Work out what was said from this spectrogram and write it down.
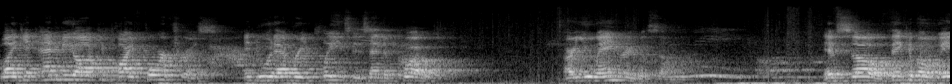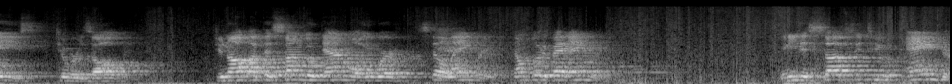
like an enemy occupied fortress and do whatever he pleases. End of quote. Are you angry with someone? If so, think about ways to resolve it. Do not let the sun go down while you are still angry. Don't go to bed angry. We need to substitute anger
